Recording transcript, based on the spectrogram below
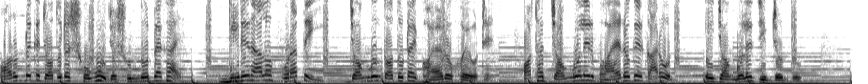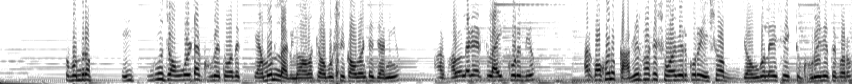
অরণ্যকে যতটা সবুজ ও সুন্দর দেখায় দিনের আলো পোড়াতেই জঙ্গল ততটাই ভয়ানক হয়ে ওঠে। অর্থাৎ জঙ্গলের ভয়ানকের কারণ এই জঙ্গলের জীবজন্তু। তো বন্ধুরা, এই পুরো জঙ্গলটা ঘুরে তোমাদের কেমন লাগল আমাকে অবশ্যই কমেন্টে জানিও। আর ভালো লাগে একটা লাইক করে দিও। আর কখনো কাজের ফাঁকে সময় বের করে এইসব জঙ্গলে এসে একটু ঘুরে যেতে পারো।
